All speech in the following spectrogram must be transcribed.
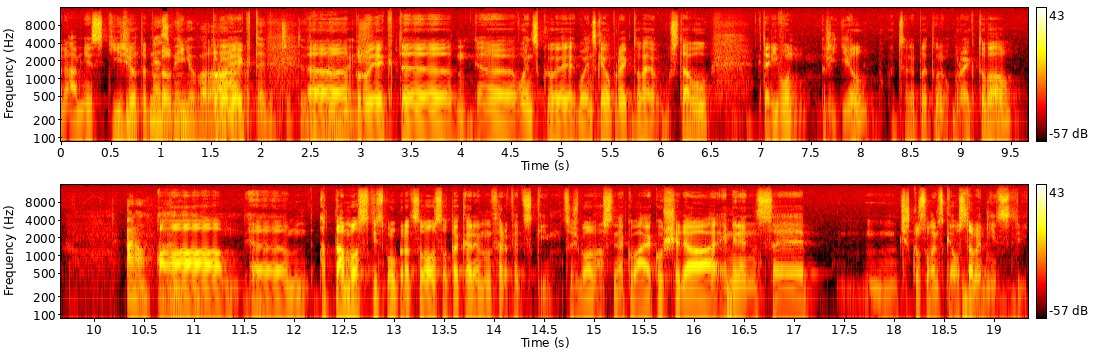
náměstí, že to byl velký projekt, projekt vojenského, vojenského projektového ústavu, který on řídil, pokud se nepletu, nebo projektoval. Ano. A, um, a tam vlastně spolupracoval s Otakarem Ferfeckým, což byla vlastně taková jako šedá eminence československého stavebnictví.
